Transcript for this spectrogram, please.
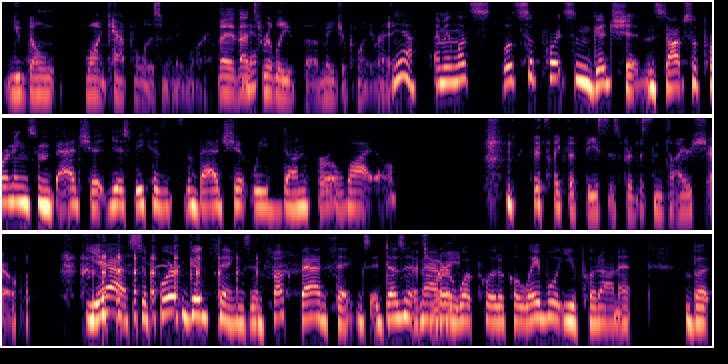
you don't want capitalism anymore. That's yeah. really the major point, right? Yeah. I mean, let's let's support some good shit and stop supporting some bad shit just because it's the bad shit we've done for a while. it's like the thesis for this entire show. yeah, support good things and fuck bad things. It doesn't that's matter right. what political label you put on it, but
